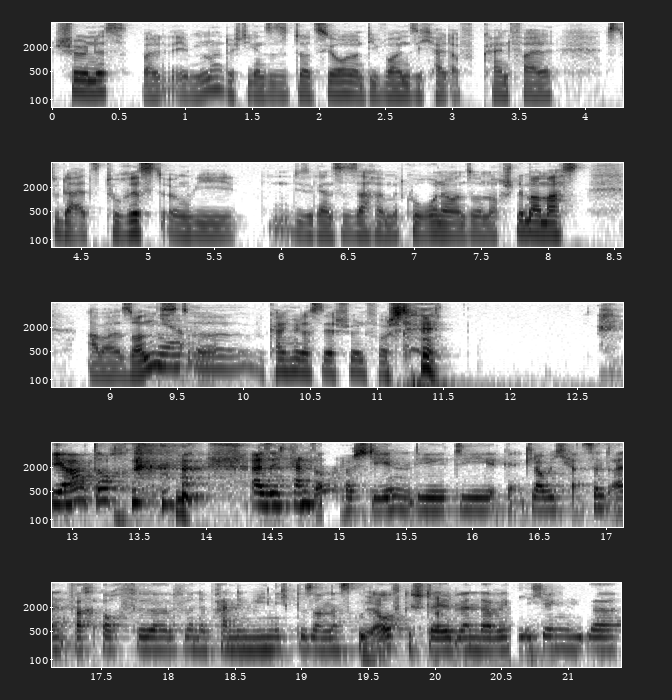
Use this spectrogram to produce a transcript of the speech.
schön ist, weil eben ne, durch die ganze Situation und die wollen sich halt auf keinen Fall, dass du da als Tourist irgendwie diese ganze Sache mit Corona und so noch schlimmer machst. Aber sonst ja. äh, kann ich mir das sehr schön vorstellen. Ja, doch. also ich kann es auch verstehen. Die, die glaube ich, sind einfach auch für, für eine Pandemie nicht besonders gut ja. aufgestellt, wenn da wirklich irgendwie der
